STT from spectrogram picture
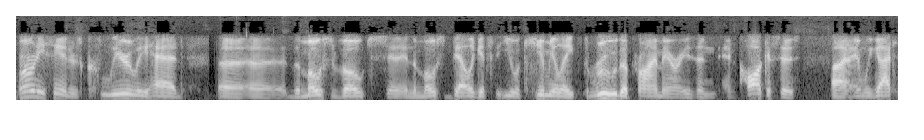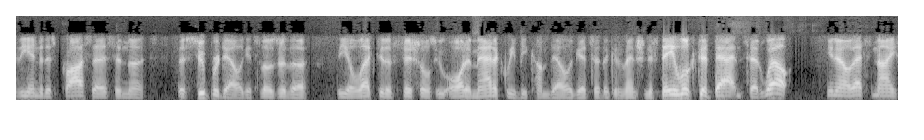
Bernie Sanders clearly had uh, uh, the most votes and the most delegates that you accumulate through the primaries and, and caucuses, uh, and we got to the end of this process and the the super delegates, those are the the elected officials who automatically become delegates at the convention. If they looked at that and said, "Well, you know, that's nice,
